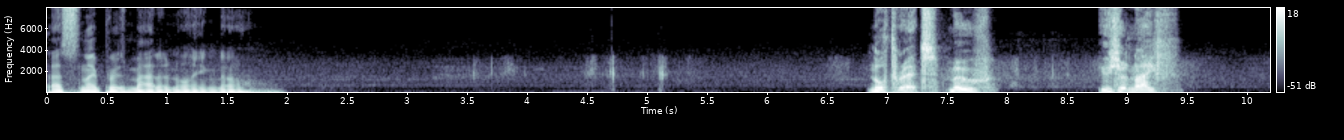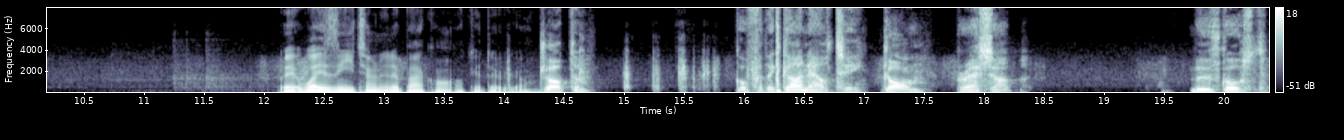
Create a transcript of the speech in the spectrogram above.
That sniper is mad annoying though. No threats. Move. Use your knife. Wait, why isn't he turning it back on? Okay, there we go. Drop them. Go for the gun, LT. Gone. Press up. Move, Ghost.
